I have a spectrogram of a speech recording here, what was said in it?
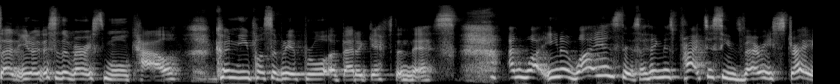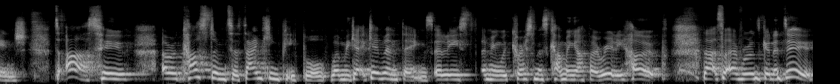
said, you know, this is a very small cow. Couldn't you possibly have brought a better gift than this? And what, you know, why is this? I think this practice seems very strange to us who are accustomed to thanking people when we get given things. At least, I mean, with Christmas coming up, I really hope that's what everyone's going to do.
